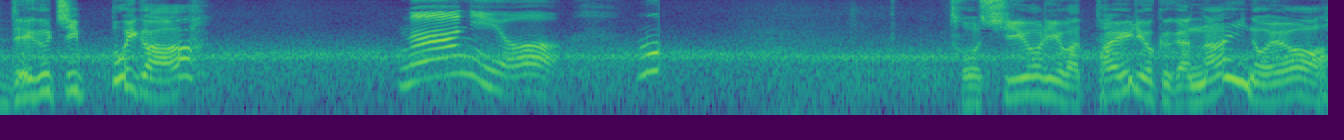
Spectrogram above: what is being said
出口っぽいか？何よ。年寄りは体力がないのよ。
